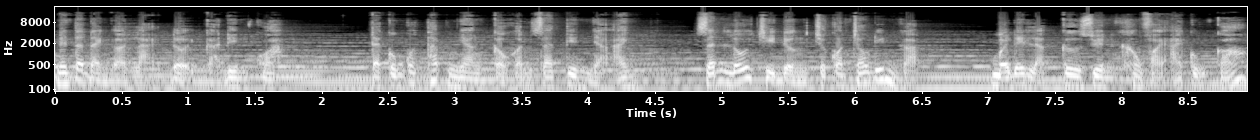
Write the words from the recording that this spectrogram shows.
Nên ta đành ở lại đợi cả đêm qua. Ta cũng có thắp nhang cầu khẩn gia tiên nhà anh, Dẫn lối chỉ đường cho con cháu đến gặp, Bởi đây là cơ duyên không phải ai cũng có.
